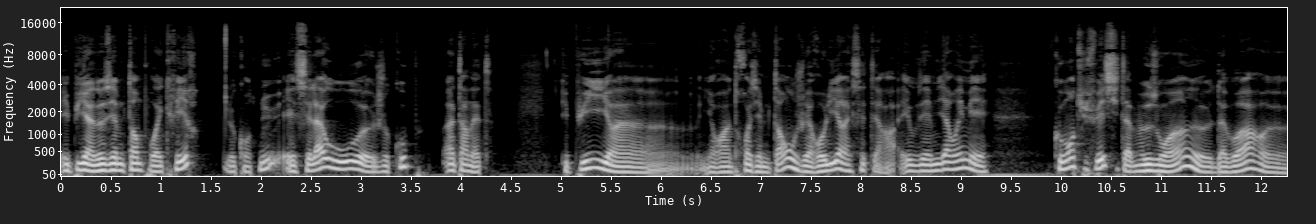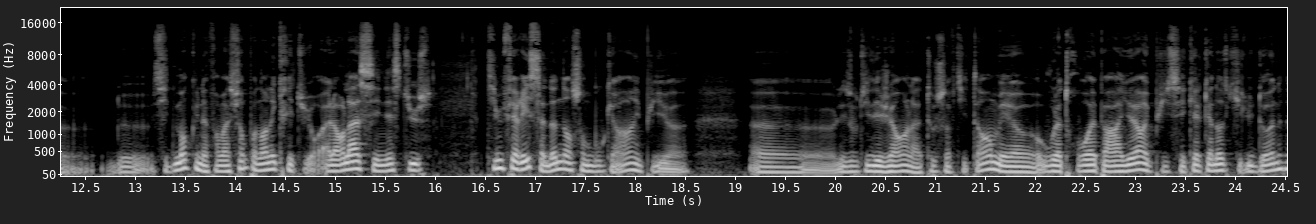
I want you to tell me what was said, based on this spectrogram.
Et puis, un deuxième temps pour écrire le contenu. Et c'est là où euh, je coupe Internet. Et puis, il y aura un troisième temps où je vais relire, etc. Et vous allez me dire, oui, mais comment tu fais si tu as besoin d'avoir, s'il te manque une information pendant l'écriture? Alors là, c'est une astuce. Tim Ferriss, ça donne dans son bouquin. Et puis, euh, les outils des géants, là, Tools of Titan, mais euh, vous la trouverez par ailleurs, et puis c'est quelqu'un d'autre qui lui donne.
